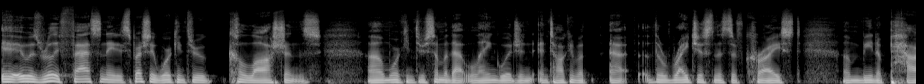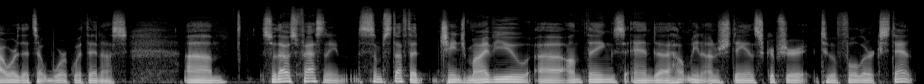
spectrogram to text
it, it, was really fascinating, especially working through Colossians, um, working through some of that language and, and talking about uh, the righteousness of Christ um, being a power that's at work within us. Um, so that was fascinating. Some stuff that changed my view uh, on things and uh, helped me to understand Scripture to a fuller extent.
